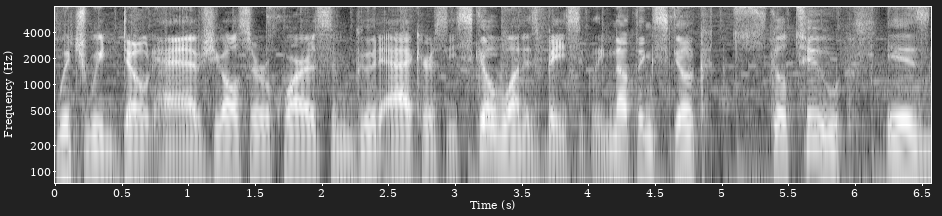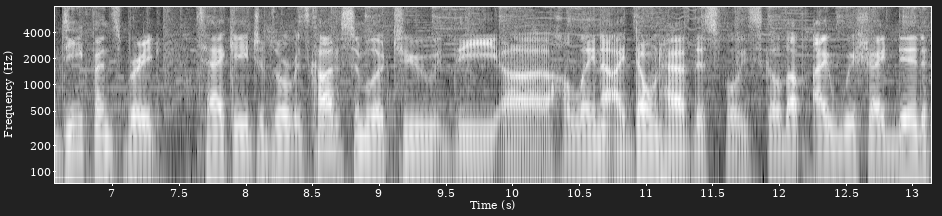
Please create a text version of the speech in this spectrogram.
which we don't have. She also requires some good accuracy. Skill 1 is basically nothing. Skill skill 2 is defense break, attack gauge absorb. It's kind of similar to the uh, Helena. I don't have this fully skilled up. I wish I did.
